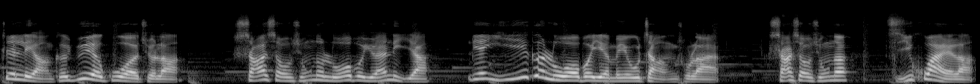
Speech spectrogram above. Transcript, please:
这两个月过去了，傻小熊的萝卜园里呀，连一个萝卜也没有长出来。傻小熊呢，急坏了，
